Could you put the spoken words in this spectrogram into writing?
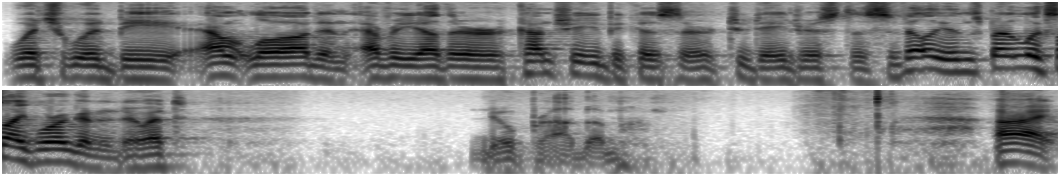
which would be outlawed in every other country because they're too dangerous to civilians, but it looks like we're going to do it. No problem. All right.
